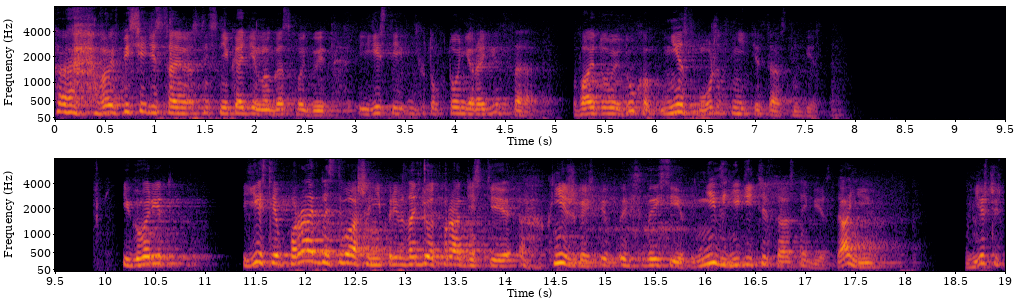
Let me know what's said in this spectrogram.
В беседе с, Никодимом Господь говорит, если никто кто не родится водой и духом, не сможет найти Царство Небесное. И говорит, если праведность ваша не превзойдет праведности э, книжек и фарисеев, не винитесь Царство Небесное. Они внешность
